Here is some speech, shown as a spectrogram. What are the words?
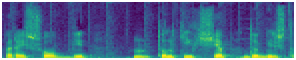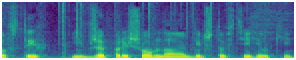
перейшов від тонких щеп до більш товстих і вже перейшов на більш товсті гілки.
